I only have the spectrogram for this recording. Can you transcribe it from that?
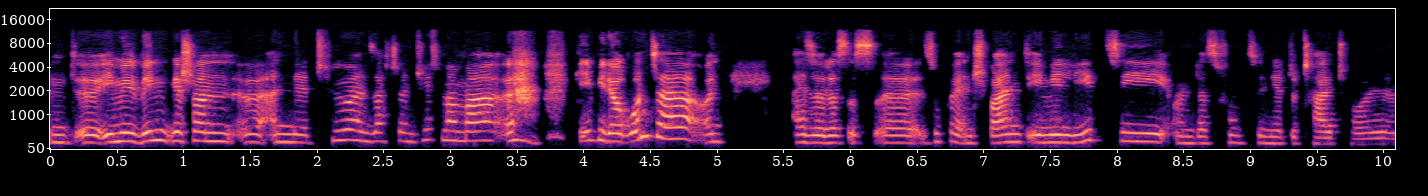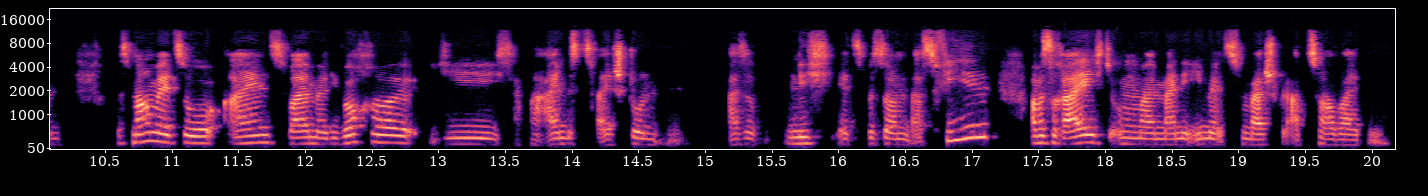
und äh, Emil winkt mir schon äh, an der Tür und sagt dann, tschüss Mama, geh wieder runter. Und also das ist äh, super entspannt. Emil liebt sie und das funktioniert total toll. Und das machen wir jetzt so ein, zweimal die Woche, je, ich sag mal, ein bis zwei Stunden. Also nicht jetzt besonders viel, aber es reicht, um mal meine E-Mails zum Beispiel abzuarbeiten.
